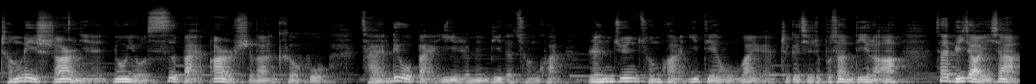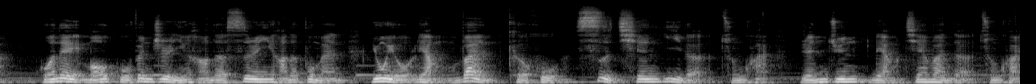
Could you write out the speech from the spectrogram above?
成立十二年，拥有四百二十万客户，才六百亿人民币的存款，人均存款一点五万元，这个其实不算低了啊。再比较一下，国内某股份制银行的私人银行的部门，拥有两万客户，四千亿的存款，人均两千万的存款。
